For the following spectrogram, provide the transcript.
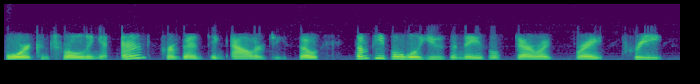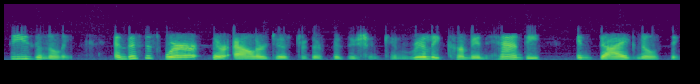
for controlling and preventing allergies. So some people will use a nasal steroid spray pre seasonally. And this is where their allergist or their physician can really come in handy in diagnosing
